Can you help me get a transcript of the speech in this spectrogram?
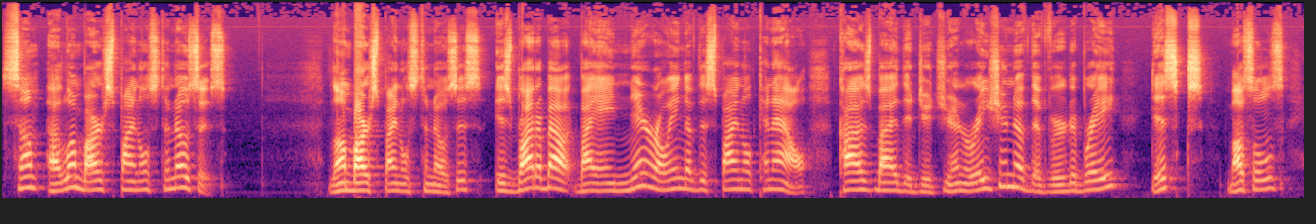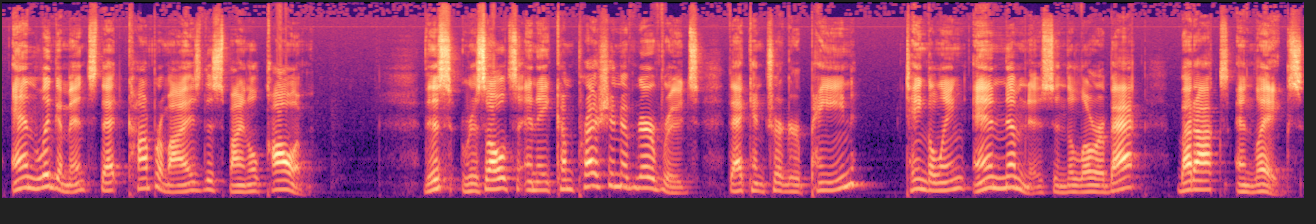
some, uh, lumbar spinal stenosis. Lumbar spinal stenosis is brought about by a narrowing of the spinal canal caused by the degeneration of the vertebrae, discs, muscles, and ligaments that compromise the spinal column. This results in a compression of nerve roots that can trigger pain, tingling, and numbness in the lower back, buttocks, and legs.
